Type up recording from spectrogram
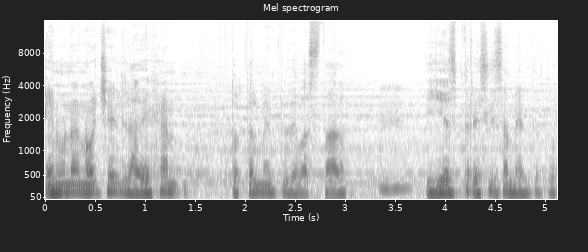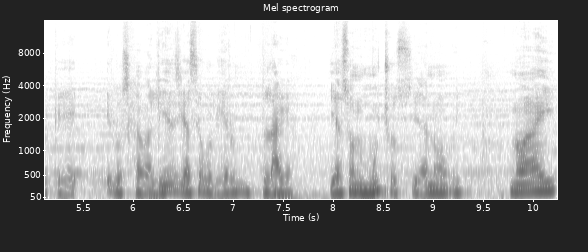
en una noche la dejan totalmente devastada. Y es precisamente porque los jabalíes ya se volvieron plaga, ya son muchos, ya no, no hay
